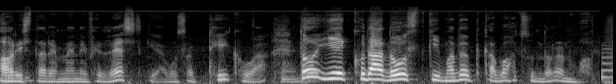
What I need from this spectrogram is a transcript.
और इस तरह मैंने फिर रेस्ट किया वो सब ठीक हुआ। तो ये खुदा दोस्त की मदद का बहुत सुंदर अनुभव।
